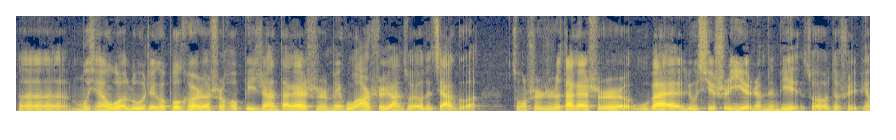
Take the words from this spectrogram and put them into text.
呃目前我录这个播客的时候，B 站大概是每股二十元左右的价格，总市值大概是五百六七十亿人民币左右的水平，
